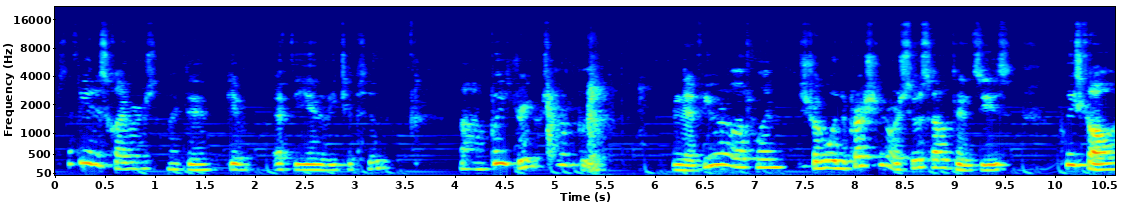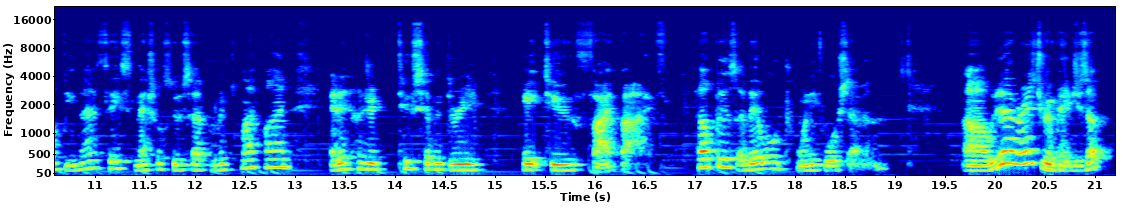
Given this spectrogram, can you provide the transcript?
Just a few disclaimers I'd like to give at the end of each episode. Uh, please drink responsibly. And if you or a loved one struggle with depression or suicidal tendencies, please call the United States National Suicide Prevention Lifeline at 800 273 8255. Help is available 24 7. Uh, we do have our Instagram pages up.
